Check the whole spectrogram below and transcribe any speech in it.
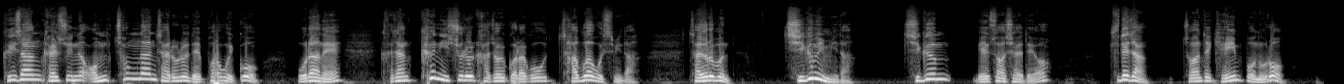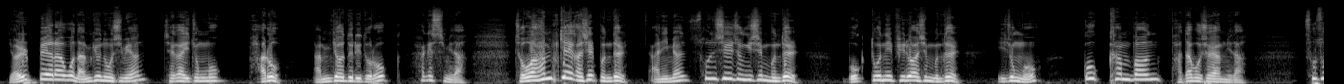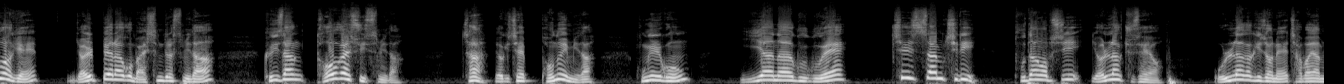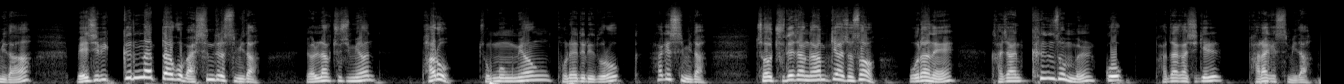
그 이상 갈 수 있는 엄청난 자료를 내포하고 있고 올 한해 가장 큰 이슈를 가져올 거라고 자부하고 있습니다. 자, 여러분, 지금입니다. 지금 매수하셔야 돼요. 주대장, 저한테 개인 번호로 10배라고 남겨놓으시면 제가 이 종목 바로 남겨드리도록 하겠습니다. 저와 함께 가실 분들 아니면 손실 중이신 분들 목돈이 필요하신 분들 이 종목 꼭 한번 받아보셔야 합니다. 소소하게 10배라고 말씀드렸습니다. 그 이상 더 갈 수 있습니다. 자, 여기 제 번호입니다. 010-2199-7372 부담 없이 연락 주세요. 올라가기 전에 잡아야 합니다. 매집이 끝났다고 말씀드렸습니다. 연락 주시면 바로 종목명 보내드리도록 하겠습니다. 저 주대장과 함께 하셔서 올 한 해 가장 큰 선물 꼭 받아가시길 바라겠습니다.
